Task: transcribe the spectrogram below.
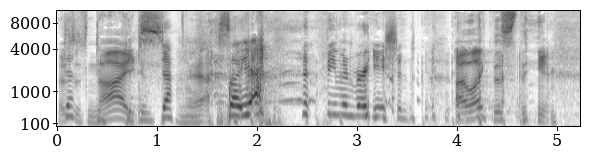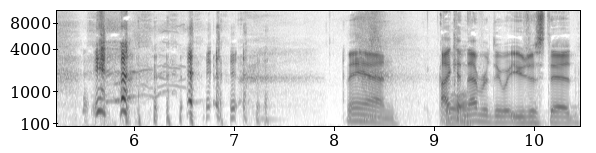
This is nice. Yeah. So yeah, theme and variation. I like this theme. Man, I could never do what you just did.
